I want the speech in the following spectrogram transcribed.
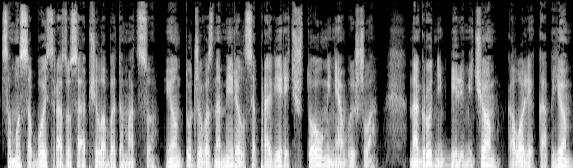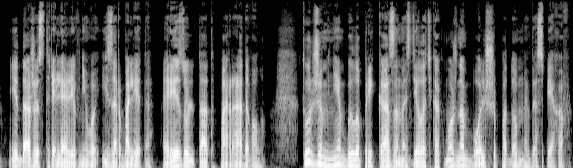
Само собой, сразу сообщил об этом отцу, и он тут же вознамерился проверить, что у меня вышло. Нагрудник били мечом, кололи копьем и даже стреляли в него из арбалета. Результат порадовал. Тут же мне было приказано сделать как можно больше подобных доспехов.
